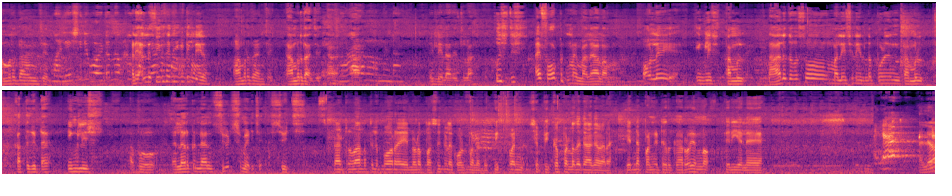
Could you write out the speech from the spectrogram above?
അമൃതാഞ്ചൻ അതെ അല്ല സീരിയസ് ആയിട്ട് കിട്ടില്ലയോ അമൃതാഞ്ചൻ അമൃതാഞ്ചൻ ഇല്ല ഇല്ല അറിയത്തില്ല. I forgot my Malayalam only English Tamil. നാല് ദിവസം മലേഷ്യയിൽ ഇരുന്നപ്പോഴും തമിഴ് കത്ത് കിട്ട ഇംഗ്ലീഷ്. അപ്പോൾ എല്ലാവർക്കും ഞാൻ സ്വീറ്റ്സ് മേടിച്ച്. സ്വീറ്റ്സ്. நான் ட்ரிவாண்டத்தில் போகிற என்னோட பசுக்களை கால் பண்ணது பிக் பண்ண பிக்கப் பண்ணதுக்காக வரேன் என்ன பண்ணிட்டு இருக்காரோ என்ன தெரியல ஹலோ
